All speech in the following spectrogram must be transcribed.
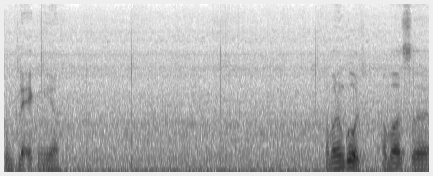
Dunkle Ecken hier. Aber nun gut, haben wir es äh,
